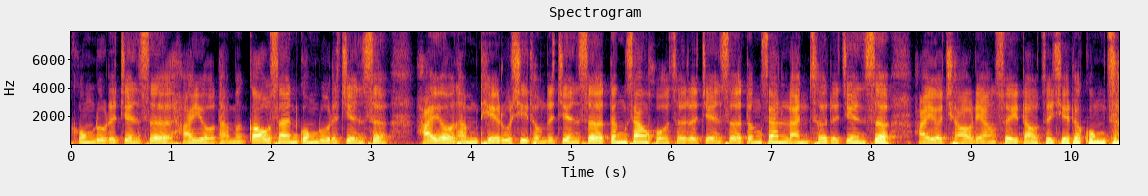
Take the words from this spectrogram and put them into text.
公路的建设，还有他们高山公路的建设，还有他们铁路系统的建设、登山火车的建设、登山缆车的建设，还有桥梁、隧道这些的工程。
